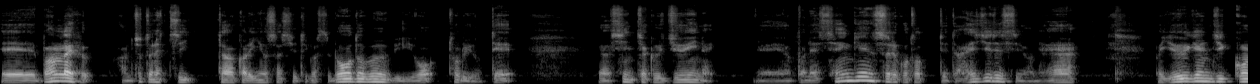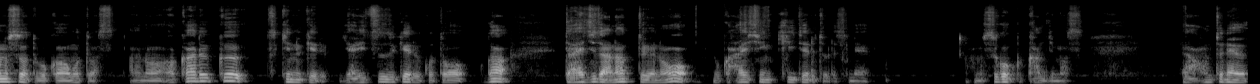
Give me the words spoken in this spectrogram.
えー、バンライフ、あのちょっとね、ツイッターから引用させていただきます。ロードムービーを撮る予定。新着10位以内。えーやっぱね、宣言することって大事ですよね。有言実行の人だと僕は思ってます。あの、明るく突き抜ける、やり続けることが大事だなというのを、僕配信聞いてるとですね、すごく感じます。いや、本当ね、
